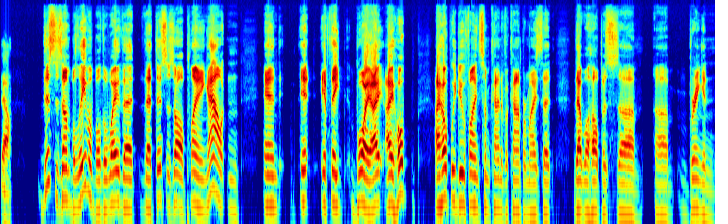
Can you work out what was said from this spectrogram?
Yeah. This is unbelievable the way that that this is all playing out and and if they boy I I hope I hope we do find some kind of a compromise that that will help us uh, uh, bring in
